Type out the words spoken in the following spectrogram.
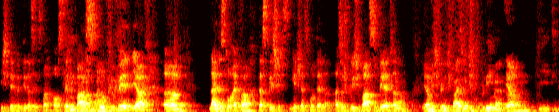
ich interpretiere das jetzt mal aus dem Was und für wen, ja, ähm, leitest du einfach das Geschäfts Geschäftsmodell an. Also sprich, was wird dann. Ja. Wenn, ich, wenn ich weiß, welche Probleme ja. ähm, die, die,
